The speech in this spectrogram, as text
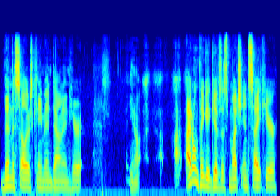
Then the sellers came in down in here. You know I, I don't think it gives us much insight here.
